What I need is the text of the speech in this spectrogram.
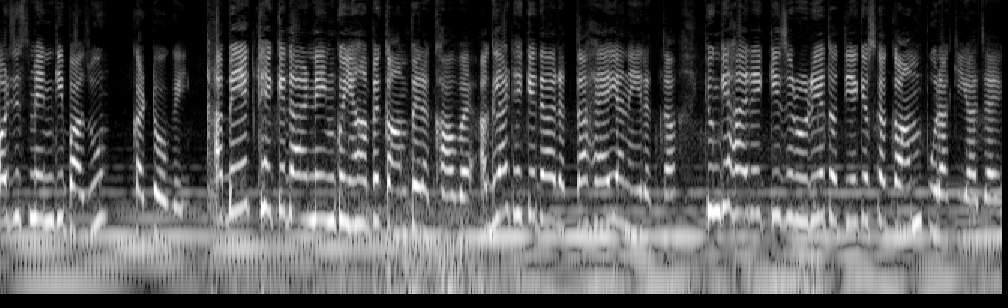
और जिसमें इनकी बाजू कट हो गई। अब एक ठेकेदार ने इनको यहाँ पे काम पे रखा हुआ है। अगला ठेकेदार रखता है या नहीं रखता? क्योंकि हर एक की ज़रूरियत होती है कि उसका काम पूरा किया जाए।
